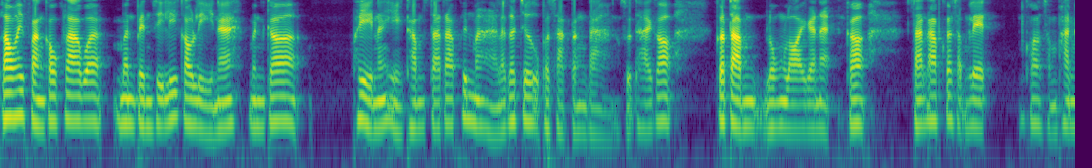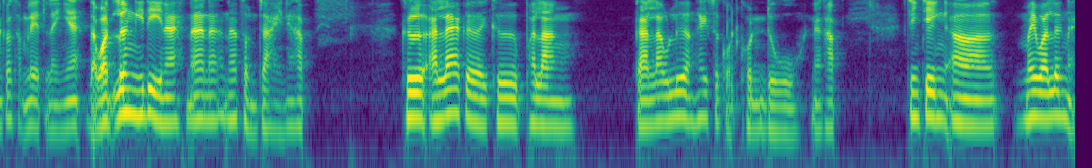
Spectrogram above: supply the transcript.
เล่าให้ฟังคร่าวๆว่ามันเป็นซีรีส์เกาหลีนะ มันก็พระเอกนางเอกทำสตาร์ทอัพขึ้นมา แล้วก็เจออุปสรรคต่างๆ สุดท้ายก็ก็ตามลงรอยกันอนะก็สตาร์ทอัพก็สำเร็จความสัมพันธ์ก็สำเร็จอะไรเงี้ยแต่ว่าเรื่องนี้ดีนะน่าน่าน่าสนใจนะครับ คืออันแรกเลยคือพลังการเล่าเรื่องให้สะกดคนดูนะครับ จริงๆไม่ว่าเรื่องไหน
